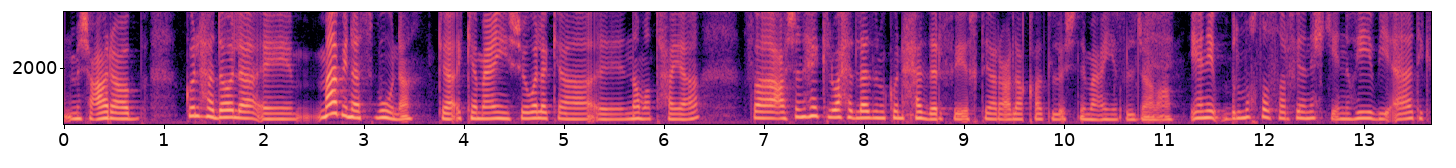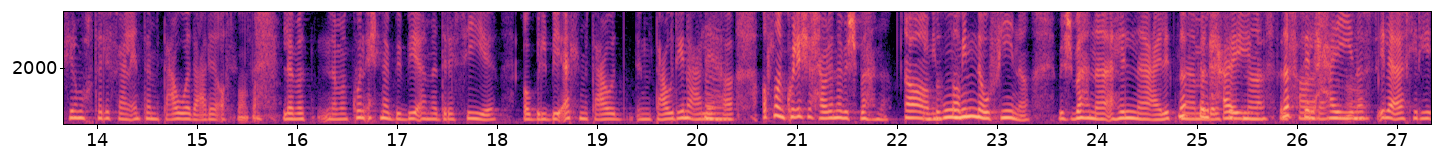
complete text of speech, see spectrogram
مش عرب. كل هدول آه، ما بيناسبونا ك- كمعيشة ولا كنمط حياة. فعشان هيك الواحد لازم يكون حذر في اختيار علاقاته الاجتماعية في الجامعة يعني بالمختصر فينا نحكي إنه هي بيئات كتير مختلفة عن اللي أنت متعود عليه أصلا صح. لما لما نكون إحنا ببيئة مدرسية أو بالبيئات المتعود المتعودين عليها أصلا كل شيء حوالينا بيشبهنا آه يعني هو منا وفينا بيشبهنا أهلنا عائلتنا نفس الحي، مدرستنا نفس نفس الحارة. الحي آه. نفس إلى آخره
